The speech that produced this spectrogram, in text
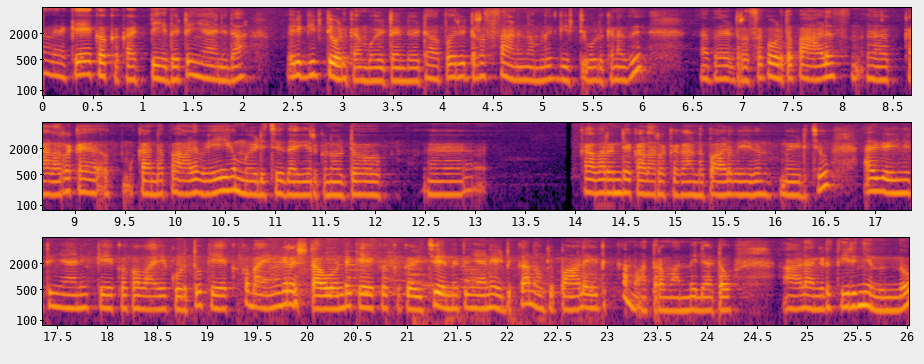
അങ്ങനെ കേക്കൊക്കെ കട്ട് ചെയ്തിട്ട് ഞാനിതാ ഒരു ഗിഫ്റ്റ് കൊടുക്കാൻ പോയിട്ടുണ്ട് കേട്ടോ. അപ്പോൾ ഒരു ഡ്രസ്സാണ് നമ്മൾ ഗിഫ്റ്റ് കൊടുക്കുന്നത് അപ്പോൾ ഡ്രസ്സൊക്കെ കൊടുത്തപ്പോൾ ആൾ കളറൊക്കെ കണ്ടപ്പോൾ ആൾ വേഗം മേടിച്ച് ഇതായിരിക്കണം കേട്ടോ. കവറിന്റെ കളറൊക്കെ കണ്ടപ്പോൾ ആൾ വേഗം മേടിച്ചു. അത് കഴിഞ്ഞിട്ട് ഞാൻ കേക്കൊക്കെ വായി കൊടുത്തു. കേക്കൊക്കെ ഭയങ്കര ഇഷ്ടമാവുകൊണ്ട് കേക്കൊക്കെ കഴിച്ചു. എന്നിട്ട് ഞാൻ എടുക്കാൻ നോക്കിയപ്പോൾ ആൾ എടുക്കാൻ മാത്രം വന്നില്ല കേട്ടോ. ആൾ അങ്ങോട്ട് തിരിഞ്ഞു നിന്നു.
